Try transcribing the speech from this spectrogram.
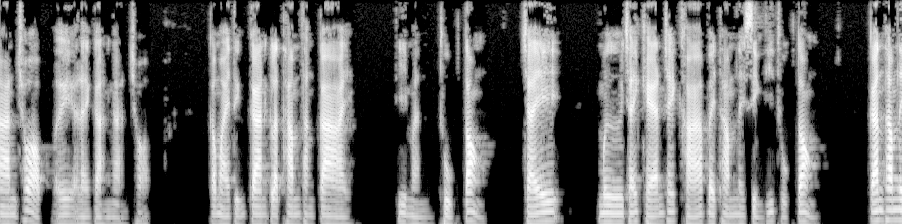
งานชอบ เอ้ยอะไรการงานชอบ ก็หมายถึงการกระทำทางกาย ที่มันถูกต้อง ใช้มือใช้แขนใช้ขาไปทำในสิ่งที่ถูกต้อง การทำใน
